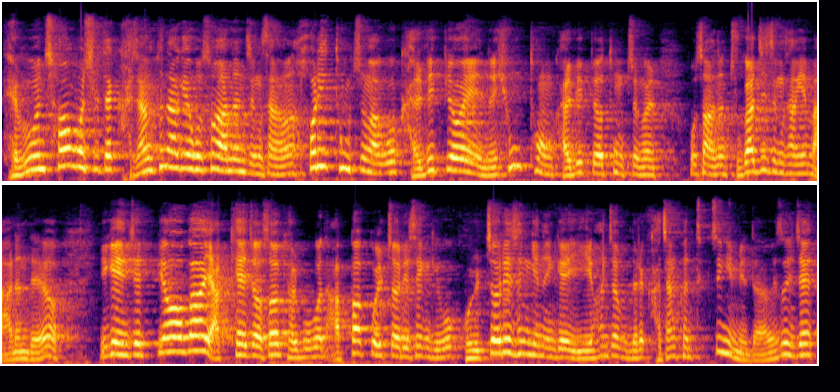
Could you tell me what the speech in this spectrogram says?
대부분 처음 오실 때 가장 흔하게 호소하는 증상은 허리 통증하고 갈비뼈에 있는 흉통, 갈비뼈 통증을 호소하는 두 가지 증상이 많은데요. 이게 이제 뼈가 약해져서 결국은 압박골절이 생기고 골절이 생기는 게 이 환자분들의 가장 큰 특징입니다. 그래서 이제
